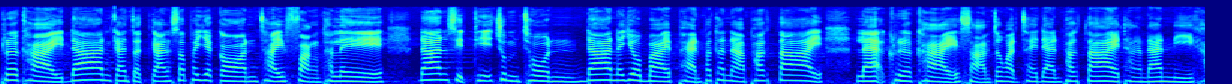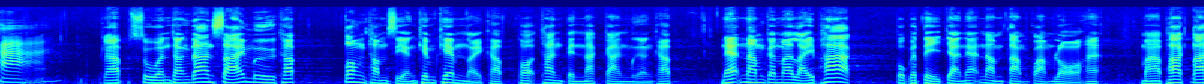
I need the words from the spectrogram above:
เครือข่ายด้านการจัดการทรัพยากรชายฝั่งทะเล ด้านสิทธิชุมชน ด้านนโยบายแผนพัฒนาภาคใต้ และเครือข่าย 3 จังหวัดชายแดนภาคใต้ทางด้านนี้ค่ะ ครับส่วนทางด้านซ้ายมือครับต้องทำเสียงเข้มๆหน่อยครับเพราะท่านเป็นนักการเมืองครับ แนะนำกันมาหลายภาคปกติจะแนะนำตามความหล่อฮะมาภาคใต้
